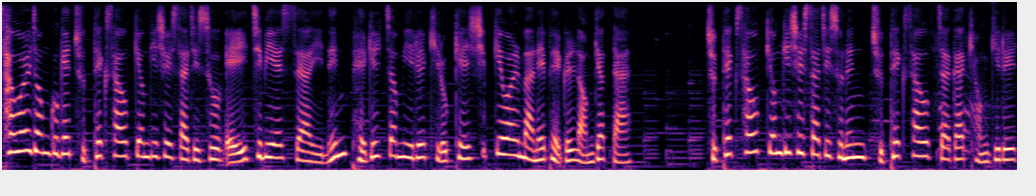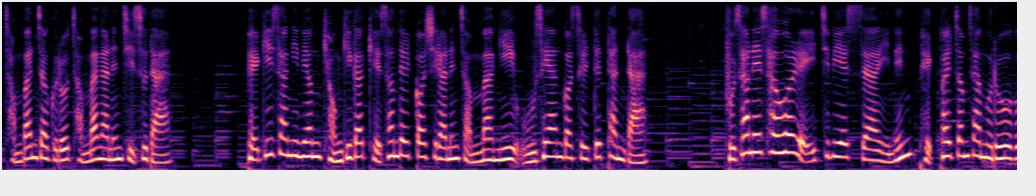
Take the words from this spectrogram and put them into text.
4월 전국의 주택 사업 경기 실사 지수 HBSI는 101.1을 기록해 10개월 만에 100을 넘겼다. 주택 사업 경기 실사 지수는 주택 사업자가 경기를 전반적으로 전망하는 지수다. 100 이상이면 경기가 개선될 것이라는 전망이 우세한 것을 뜻한다. 부산의 4월 HBSI는 108.3으로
